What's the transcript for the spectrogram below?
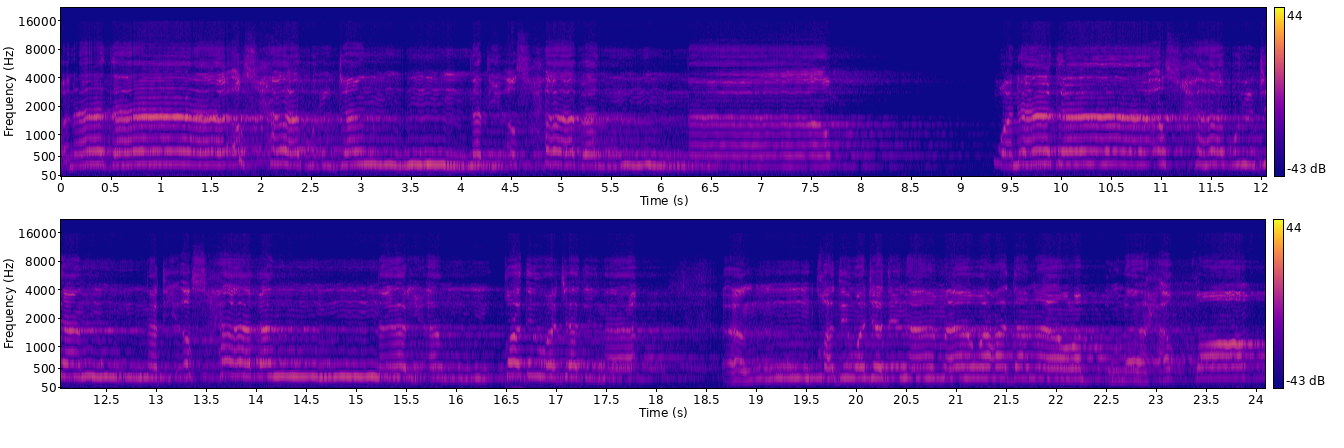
ونادى أصحاب الجنة أصحاب النار. ونادى أصحاب الجنة أصحاب النار أن قد وجدنا أن قد وجدنا ما وعدنا ربنا حقا.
